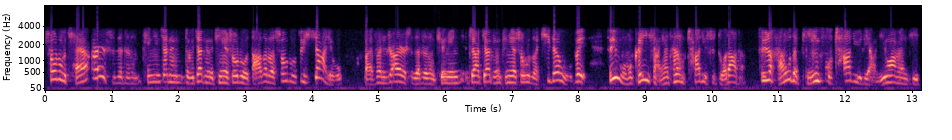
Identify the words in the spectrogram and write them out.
收入前二十的这种平均家庭，这个家庭的平均收入达到了收入最下游百分之二十的这种平均家家庭平均收入的七点五倍，所以我们可以想象它的差距是多大的。所以说，韩国的贫富差距两极化问题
